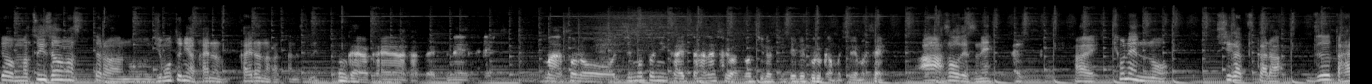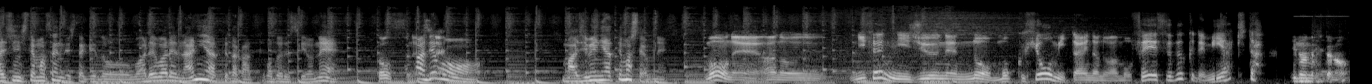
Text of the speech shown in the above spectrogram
じゃあ松井さんはったらあの地元には帰ら帰らなかったんですね。今回は帰らなかったですね。まあ、その地元に帰った話は後々出てくるかもしれません。ああそうですね。はい。はい。去年の4月からずっと配信してませんでしたけど、我々何やってたかってことですよね。そうっすね。あでも真面目にやってましたよね。もうね、あの、2020年の目標みたいなのはもう Facebook で見飽きた。いろんな人の？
